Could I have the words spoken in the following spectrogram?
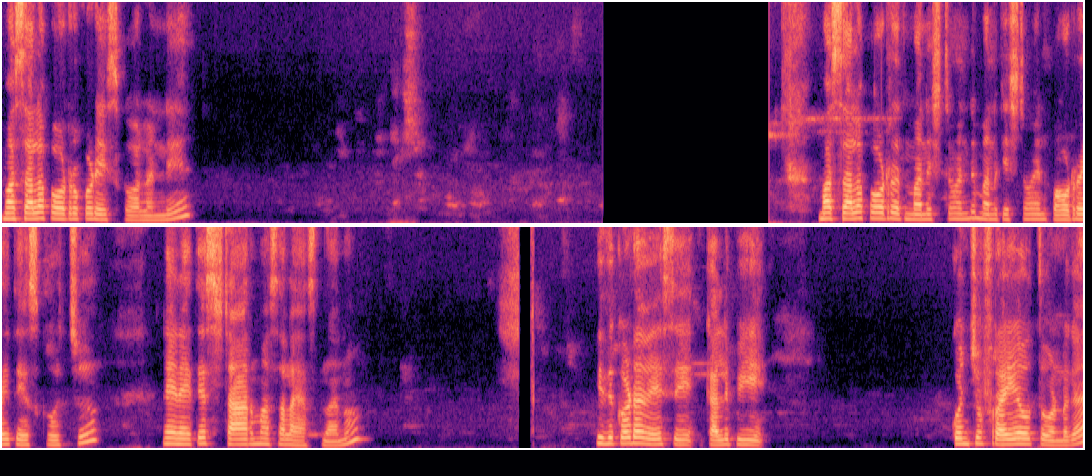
మసాలా పౌడర్ కూడా వేసుకోవాలండి. మసాలా పౌడర్ అది మన ఇష్టం అండి. మనకి ఇష్టమైన పౌడర్ అయితే వేసుకోవచ్చు. నేనైతే స్టార్ మసాలా వేస్తున్నాను. ఇది కూడా వేసి కలిపి కొంచెం ఫ్రై అవుతూ ఉండగా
